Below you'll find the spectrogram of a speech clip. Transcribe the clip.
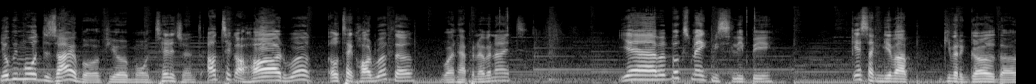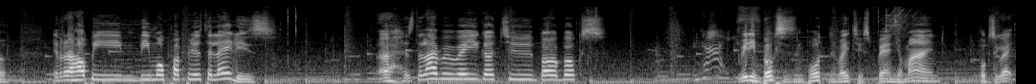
You'll be more desirable if you're more intelligent. I'll take a hard work. It'll take hard work though. Won't happen overnight. Yeah, but books make me sleepy. Guess I can give up. Give it a go though. If it'll help me be more popular with the ladies. Uh, is the library where you go to borrow books? Nice! Reading books is an important way to expand your mind. Books are great.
